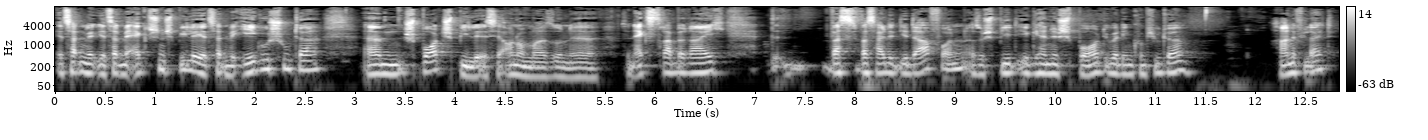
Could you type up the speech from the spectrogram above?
jetzt hatten wir, jetzt hatten wir Action-Spiele, jetzt hatten wir Ego-Shooter. Ähm, Sportspiele ist ja auch nochmal so eine, so ein Extra-Bereich. Was, was haltet ihr davon? Also spielt ihr gerne Sport über den Computer? Arne vielleicht?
